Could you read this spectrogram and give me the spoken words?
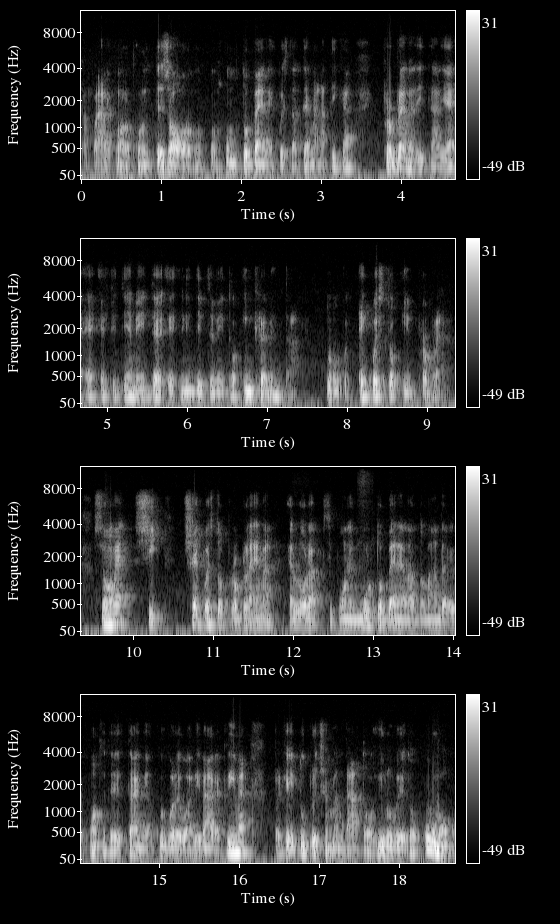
a parlare con, con il Tesoro conosco molto bene questa tematica. Il problema dell'Italia è effettivamente l'indebitamento incrementale Dunque, è questo il problema. Secondo me sì, c'è questo problema e allora si pone molto bene la domanda del quantitative tightening a cui volevo arrivare prima, perché il duplice mandato io lo vedo uno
